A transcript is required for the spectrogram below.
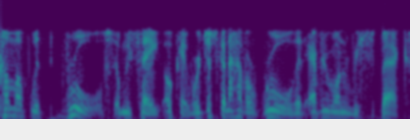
come up with rules and we say, okay, we're just going to have a rule that everyone respects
